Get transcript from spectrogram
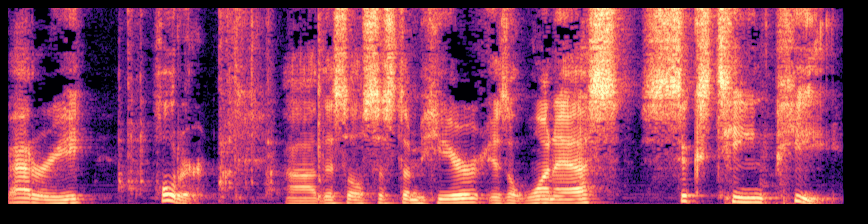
battery holder. Uh, this little system here is a 1S 16P.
